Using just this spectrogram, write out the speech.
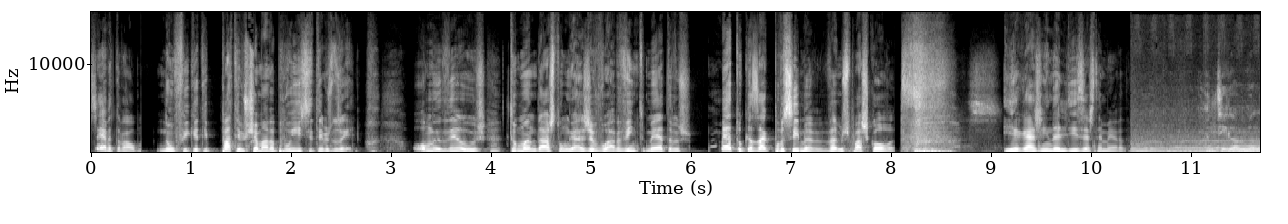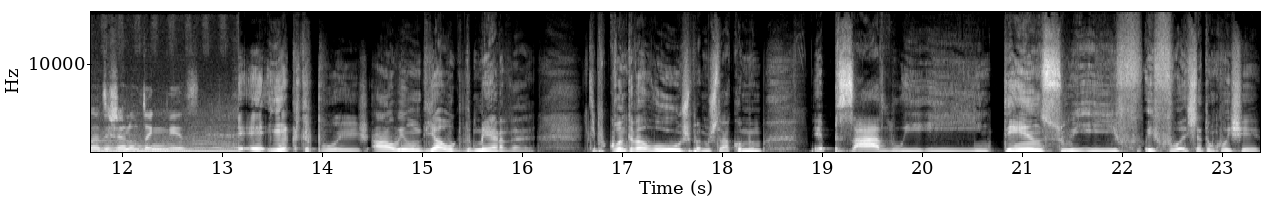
Zero trauma. Não fica tipo, pá, temos de chamar a polícia, temos. Oh meu Deus, tu mandaste um gajo a voar 20 metros. Mete o casaco por cima, vamos para a escola. E a gaja ainda lhe diz esta merda. Contigo ao meu lado eu já não tenho medo. É- E é, que depois há ali um diálogo de merda, tipo contra a luz, para mostrar como é pesado e, e intenso e, e f- isto é tão clichê.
